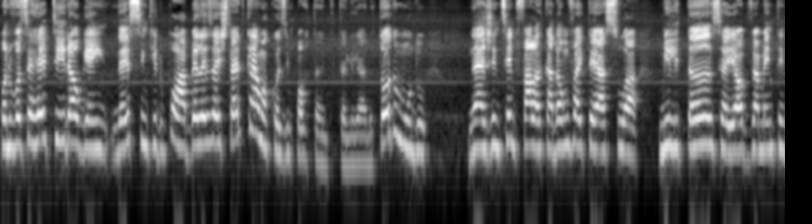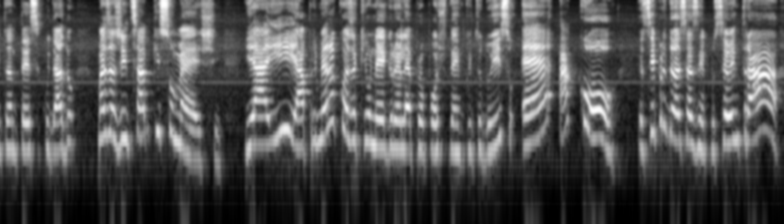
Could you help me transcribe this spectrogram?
Quando você retira alguém nesse sentido, pô, a beleza estética é uma coisa importante, tá ligado? Todo mundo, né, a gente sempre fala, cada um vai ter a sua militância e obviamente tentando ter esse cuidado, mas a gente sabe que isso mexe. E aí, a primeira coisa que o negro ele é proposto dentro de tudo isso é a cor. Eu sempre dou esse exemplo. Se eu entrar,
